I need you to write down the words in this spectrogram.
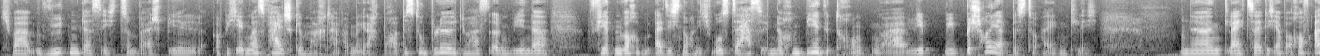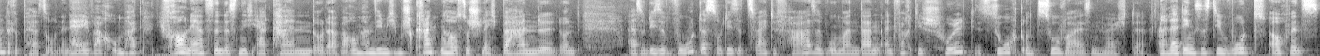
ich war wütend, dass ich zum Beispiel, ob ich irgendwas falsch gemacht habe. Ich habe mir gedacht, boah, bist du blöd. Du hast irgendwie in der vierten Woche, als ich es noch nicht wusste, hast du noch ein Bier getrunken. Wie, wie bescheuert bist du eigentlich? Dann gleichzeitig aber auch auf andere Personen. Hey, warum hat die Frauenärztin das nicht erkannt? Oder warum haben die mich im Krankenhaus so schlecht behandelt? Und also diese Wut ist so diese zweite Phase, wo man dann einfach die Schuld sucht und zuweisen möchte. Allerdings ist die Wut, auch wenn es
